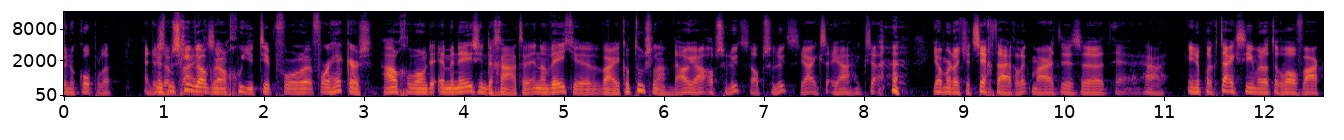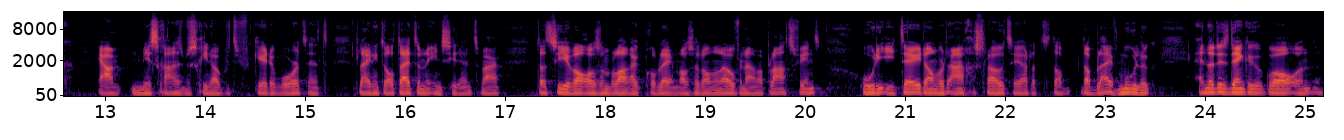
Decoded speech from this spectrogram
kunnen koppelen. En dus, misschien wel ook wel een goede tip voor, uh, voor hackers. Hou gewoon de M&A's in de gaten en dan weet je waar je kan toeslaan. Nou ja, absoluut, absoluut. Ja, ik, ja, ik, jammer dat je het zegt eigenlijk, maar het is, uh, ja, in de praktijk zien we dat toch wel vaak... Ja, misgaan is misschien ook het verkeerde woord. Het, het leidt niet altijd tot een incident, maar dat zie je wel als een belangrijk probleem. Als er dan een overname plaatsvindt, hoe die IT dan wordt aangesloten, ja, dat, dat, dat blijft moeilijk. En dat is denk ik ook wel een,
